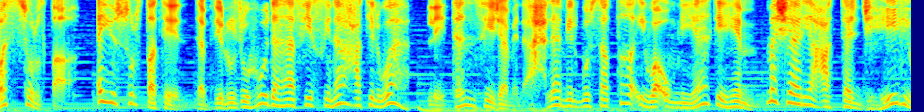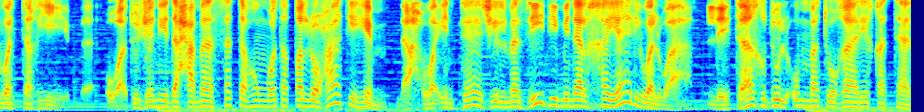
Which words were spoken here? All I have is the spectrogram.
والسلطة؟ أي سلطة تبذل جهودها في صناعة الوهم لتنسج من أحلام البسطاء وأمنياتهم مشاريع التجهيل والتغييب وتجند حماستهم وتطلعاتهم نحو إنتاج المزيد من الخيال والوهم لتغدو الأمة غارقة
